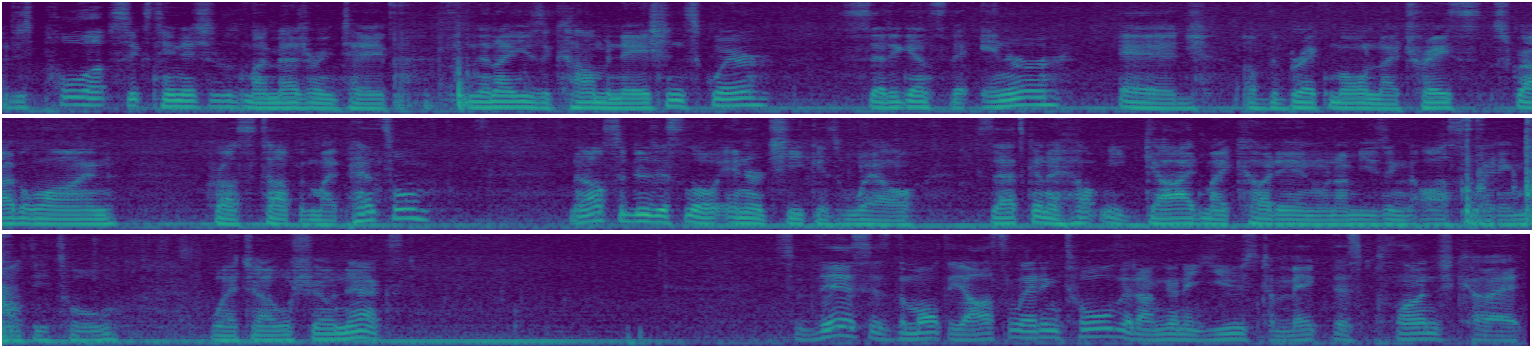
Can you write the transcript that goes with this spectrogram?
I just pull up 16 inches with my measuring tape and then I use a combination square set against the inner edge of the brick mold and I trace, scribe a line across the top with my pencil. And I also do this little inner cheek as well because that's going to help me guide my cut in when I'm using the oscillating multi-tool, which I will show next. So this is the multi-oscillating tool that I'm going to use to make this plunge cut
